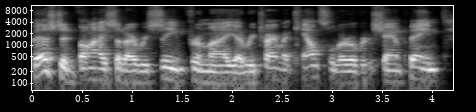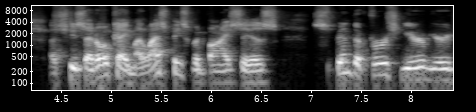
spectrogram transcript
best advice that I received from my uh, retirement counselor over at Champaign, uh, she said, okay, my last piece of advice is spend the first year of your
